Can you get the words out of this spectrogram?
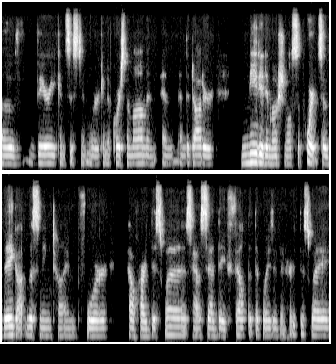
of very consistent work. And of course, the mom and, and, and the daughter needed emotional support. So they got listening time for how hard this was, how sad they felt that the boys had been hurt this way,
